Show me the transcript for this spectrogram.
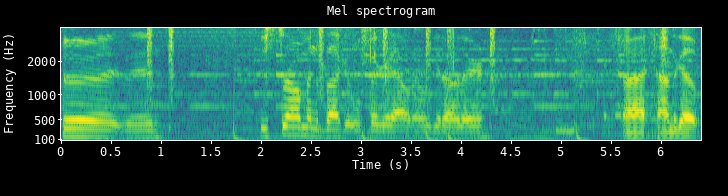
All right, man. Just throw them in the bucket. We'll figure it out when we get over there. Alright, time to go.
